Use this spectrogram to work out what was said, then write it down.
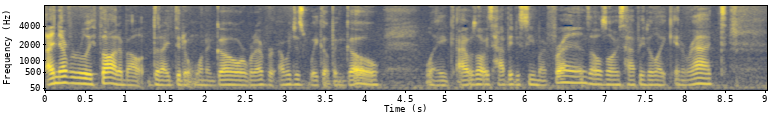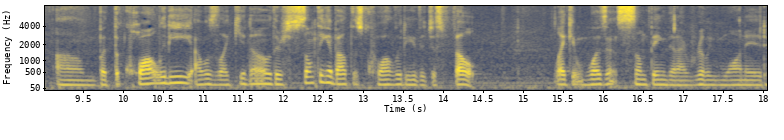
I never really thought about that I didn't want to go or whatever. I would just wake up and go. Like I was always happy to see my friends. I was always happy to like interact um, but the quality, I was like, you know, there's something about this quality that just felt like it wasn't something that I really wanted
